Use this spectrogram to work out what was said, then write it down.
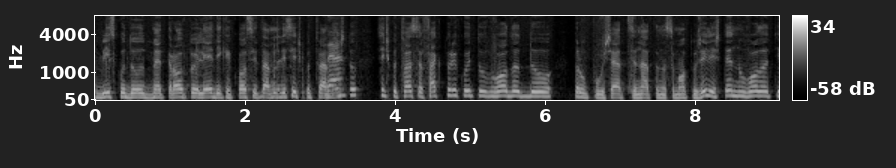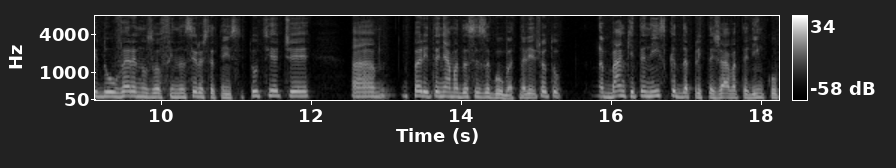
близко до метрото или еди какво си там, нали всичко това да. нещо, всичко това са фактори, които водат до първо повишават цената на самото жилище, но водят и до увереност в финансиращата институция, че а, парите няма да се загубят. Нали? Защото банките не искат да притежават един куп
